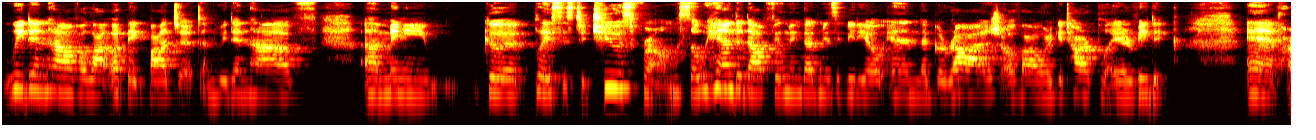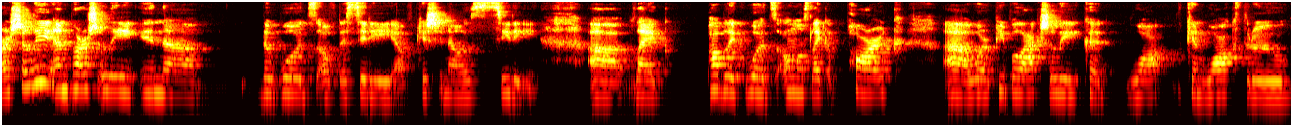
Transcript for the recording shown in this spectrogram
we didn't have a lot a big budget and we didn't have uh, many good places to choose from. So we ended up filming that music video in the garage of our guitar player Vidick, and partially and partially in uh, the woods of the city of Chisinau city, uh, like public woods, almost like a park uh, where people actually could walk, can walk through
